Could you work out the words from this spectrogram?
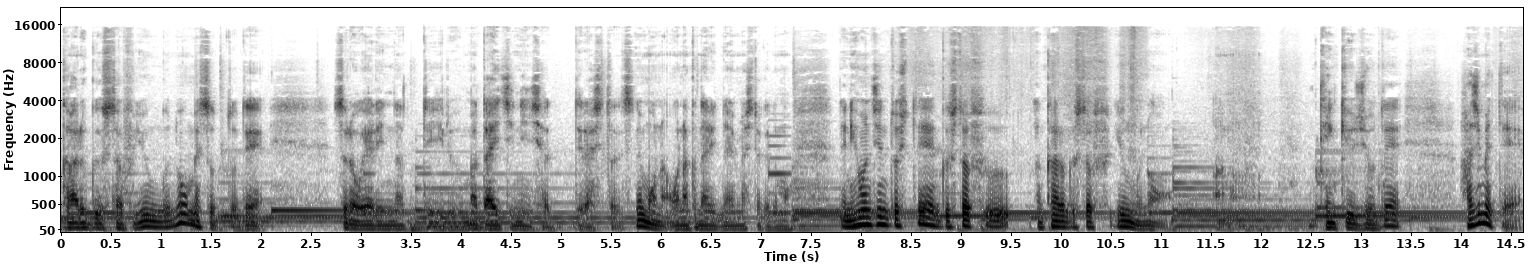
カール・グスタフ・ユングのメソッドでそれをおやりになっている、まあ、第一人者でらしたですね。もうお亡くなりになりましたけども。で日本人としてグスタフカール・グスタフ・ユングのあの研究所で初めて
